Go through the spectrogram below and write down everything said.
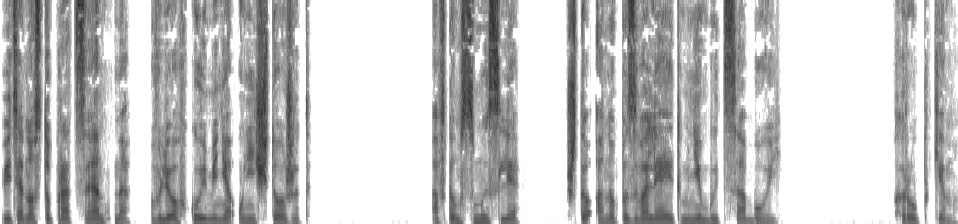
ведь оно стопроцентно в легкую меня уничтожит, а в том смысле, что оно позволяет мне быть собой. Хрупким,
